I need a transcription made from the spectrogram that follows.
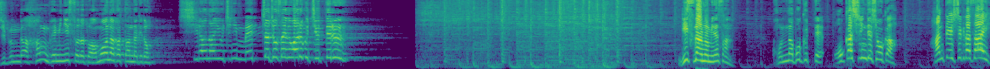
自分が反フェミニストだとは思わなかったんだけど知らないうちにめっちゃ女性の悪口言ってる。リスナーの皆さんこんな僕っておかしいんでしょうか？判定してください。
